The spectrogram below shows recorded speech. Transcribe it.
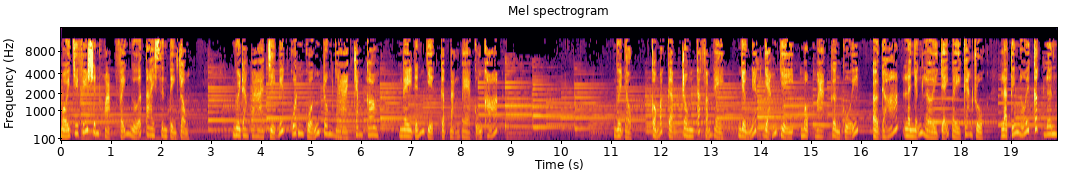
mọi chi phí sinh hoạt phải ngửa tay xin tiền chồng. Người đàn bà chỉ biết quanh quẩn trong nhà chăm con, ngay đến việc gặp bạn bè cũng khó. Người đọc còn bắt gặp trong tác phẩm này những nét giản dị, mộc mạc gần gũi. Ở đó là những lời giải bày gan ruột, là tiếng nói cất lên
